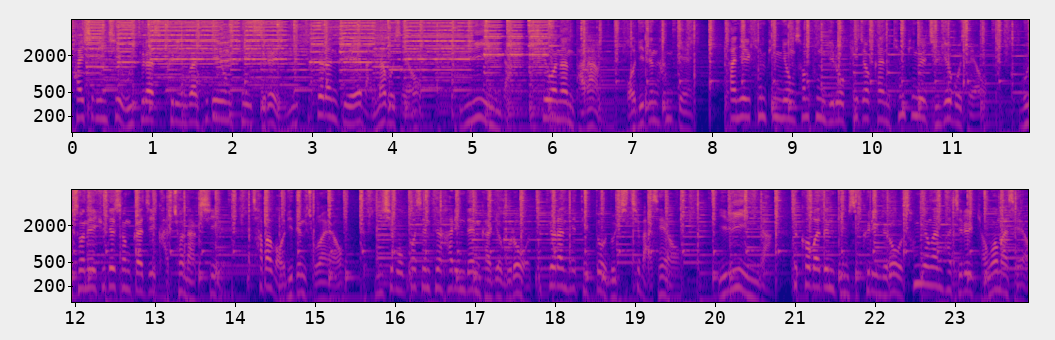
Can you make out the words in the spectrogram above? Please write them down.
80인치 울트라 스크린과 휴대용 케이스를 이 특별한 기회에 만나보세요. 2위입니다. 시원한 바람, 어디든 함께. 한일 캠핑용 선풍기로 쾌적한 캠핑을 즐겨보세요. 무선의 휴대성까지 갖춰 낚시, 차박 어디든 좋아요. 25% 할인된 가격으로 특별한 혜택도 놓치지 마세요. 1위입니다. 특허받은 빔 스크린으로 선명한 화질을 경험하세요.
